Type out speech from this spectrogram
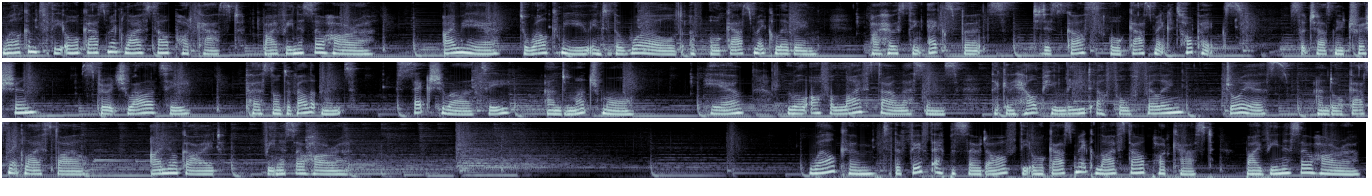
Welcome to the Orgasmic Lifestyle Podcast by Venus O'Hara. I'm here to welcome you into the world of orgasmic living by hosting experts to discuss orgasmic topics such as nutrition, spirituality, personal development, sexuality, and much more. Here, we will offer lifestyle lessons that can help you lead a fulfilling, joyous, and orgasmic lifestyle. I'm your guide, Venus O'Hara. Welcome to the fifth episode of the Orgasmic Lifestyle Podcast by Venus O'Hara.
